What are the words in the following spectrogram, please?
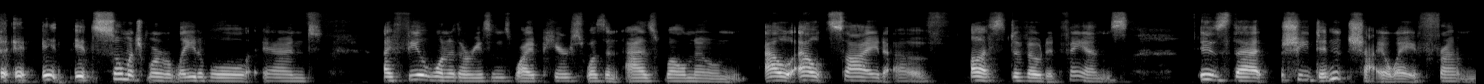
it, it it's so much more relatable and I feel one of the reasons why Pierce wasn't as well known out, outside of us devoted fans is that she didn't shy away from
